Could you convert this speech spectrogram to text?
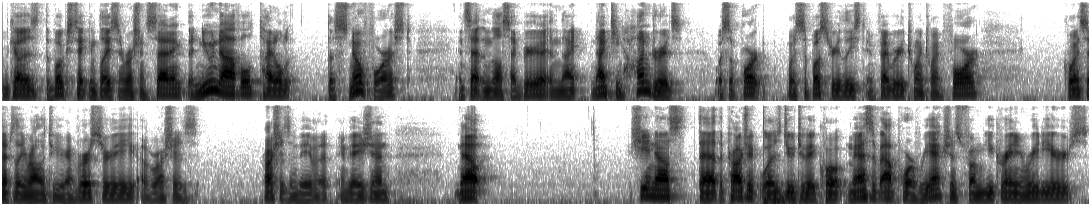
because the book's taking place in a Russian setting. The new novel, titled The Snow Forest and set in the middle of Siberia in the 1900s, was support was supposed to be released in February 2024, coincidentally around the two-year anniversary of Russia's Russia's inv- invasion. Now, she announced that the project was due to a quote massive outpour of reactions from Ukrainian readers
